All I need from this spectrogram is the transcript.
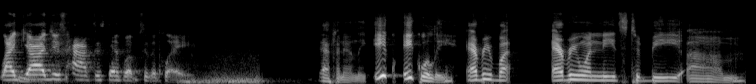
Like, y'all just have to step up to the plate. Definitely, e- equally, everybody, everyone needs to be. um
